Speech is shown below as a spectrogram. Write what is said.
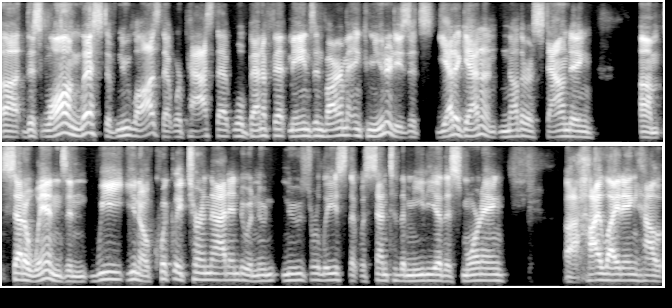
uh, this long list of new laws that were passed that will benefit Maine's environment and communities. It's yet again another astounding um, set of wins, and we, you know, quickly turned that into a new news release that was sent to the media this morning, uh, highlighting how,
